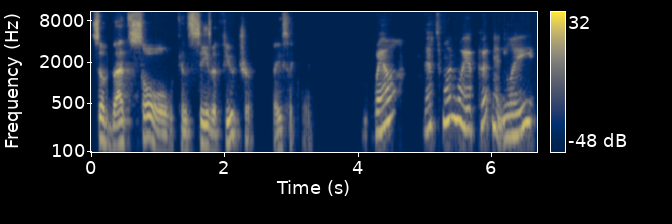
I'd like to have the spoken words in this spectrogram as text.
So that soul can see the future, basically. Well, that's one way of putting it, Lee.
